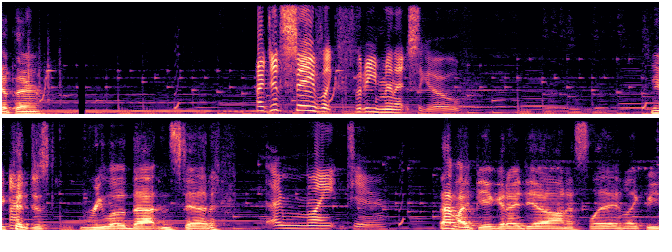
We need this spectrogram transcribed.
Get there? I did save like three minutes ago. You could just reload that instead. I might do. That might be a good idea, honestly. Like, we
